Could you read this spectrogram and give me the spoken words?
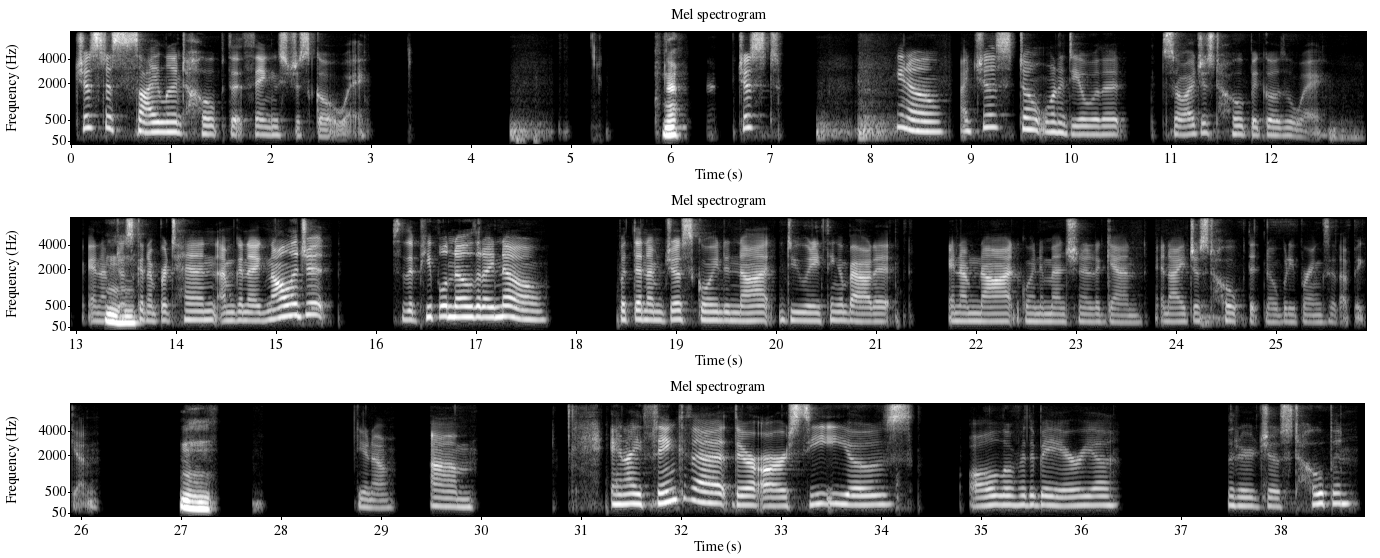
just a silent hope that things just go away yeah. Just, you know, I just don't want to deal with it. So I just hope it goes away. And I'm just Mhm. going to pretend I'm going to acknowledge it so that people know that I know, but then I'm just going to not do anything about it and I'm not going to mention it again. And I just hope that nobody brings it up again, Mhm. you know? Um, and I think that there are CEOs all over the Bay Area that are just hoping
